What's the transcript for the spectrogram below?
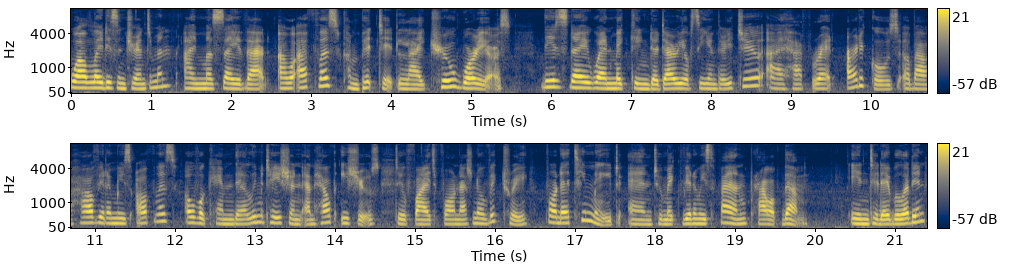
Well, ladies and gentlemen, I must say that our athletes competed like true warriors. This day, when making the Diary of SEA Games 32, I have read articles about how Vietnamese athletes overcame their limitation and health issues to fight for national victory for their teammate and to make Vietnamese fans proud of them. In today's bulletin,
